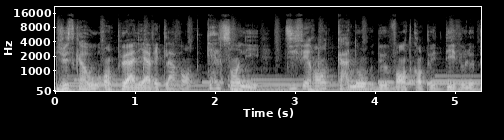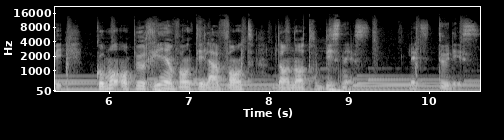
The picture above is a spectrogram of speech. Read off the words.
Jusqu'à où on peut aller avec la vente. Quels sont les différents canaux de vente qu'on peut développer? Comment on peut réinventer la vente dans notre business? Let's do this.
